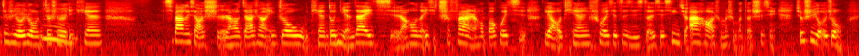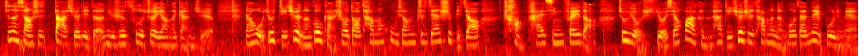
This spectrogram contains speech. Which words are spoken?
就是有一种就是一天。七八个小时，然后加上一周五天都黏在一起，然后呢一起吃饭，然后包括一起聊天，说一些自己的一些兴趣爱好什么什么的事情，就是有一种真的像是大学里的女生宿舍一样的感觉。然后我就的确能够感受到他们互相之间是比较敞开心扉的，就有有些话可能他的确是他们能够在内部里面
